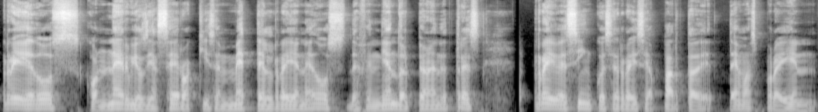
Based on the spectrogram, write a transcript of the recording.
Rey E2 con nervios de acero. Aquí se mete el rey en E2 defendiendo el peón en D3. Rey B5, ese rey se aparta de temas por ahí en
